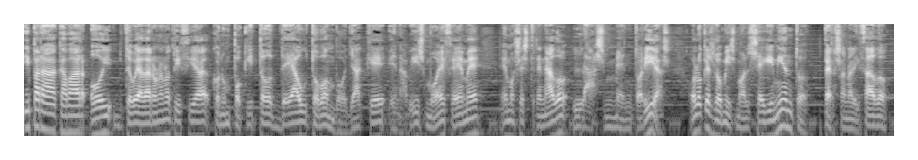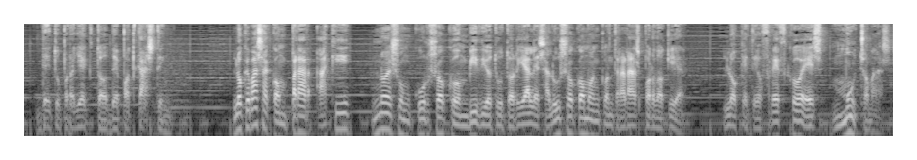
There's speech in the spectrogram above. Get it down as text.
Y para acabar, hoy te voy a dar una noticia con un poquito de autobombo, ya que en Abismo FM hemos estrenado las mentorías, o lo que es lo mismo, el seguimiento personalizado de tu proyecto de podcasting. Lo que vas a comprar aquí no es un curso con videotutoriales al uso como encontrarás por doquier. Lo que te ofrezco es mucho más.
